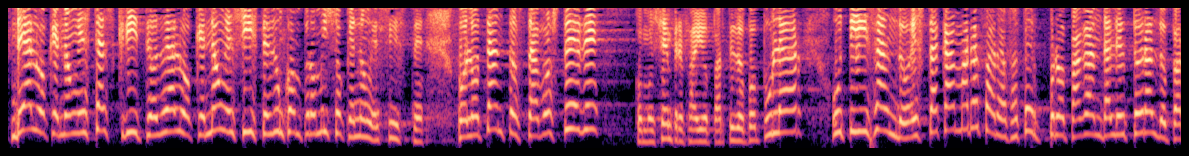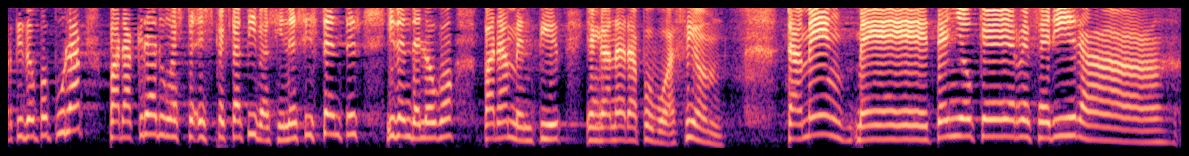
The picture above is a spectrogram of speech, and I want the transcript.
de algo que non está escrito, de algo que non existe, dun compromiso que non existe. Polo tanto, está vostede como sempre fai o Partido Popular, utilizando esta Cámara para facer propaganda electoral do Partido Popular para crear unhas expectativas inexistentes e, dende logo, para mentir e enganar a poboación. Tamén me teño que referir a,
